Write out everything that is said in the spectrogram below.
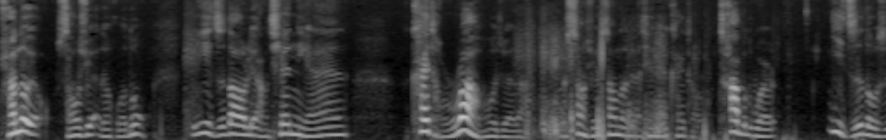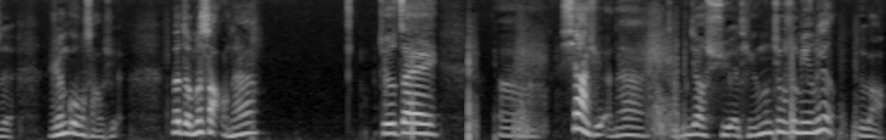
全都有扫雪的活动。就一直到两千年开头吧，我觉得我上学上到两千年开头，差不多一直都是人工扫雪。那怎么扫呢？就在呃下雪呢，咱们叫雪停就是命令，对吧？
